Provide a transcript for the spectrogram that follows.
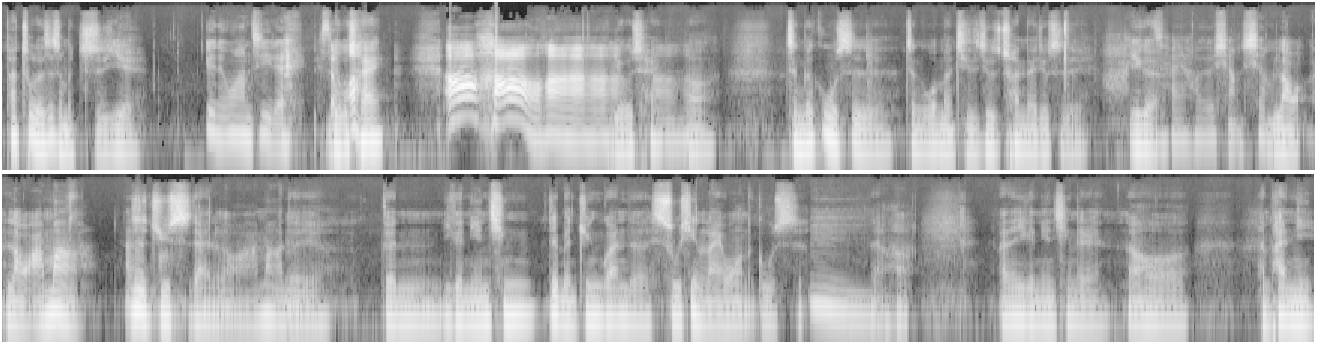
他做的是什么职业？有点忘记了。邮差。哦，好好好好。邮差啊，整个故事，整个文本其实就是串在就是一个才好有想象。老老阿妈，日据时代的老阿妈的跟一个年轻日本军官的书信来往的故事。嗯，然后反正一个年轻的人，然后很叛逆。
